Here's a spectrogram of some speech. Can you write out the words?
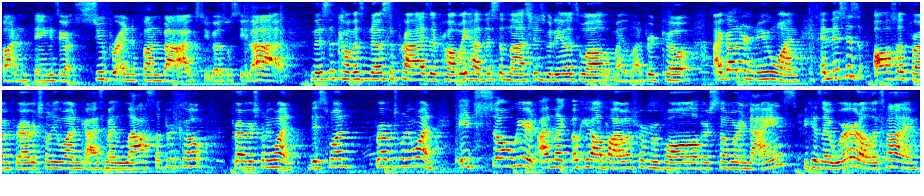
fun things. I got super into fun bags, so you guys will see that. This will come as no surprise. I probably had this in last year's video as well, my leopard coat. I got a new one, and this is also from Forever 21, guys. My last leopard coat, Forever 21. This one, Forever 21. It's so weird. I'm like, okay, I'll buy one from Revolve or somewhere nice because I wear it all the time.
